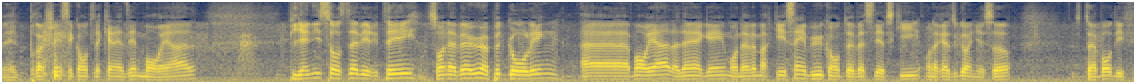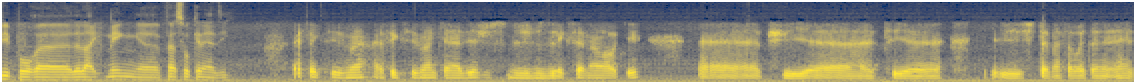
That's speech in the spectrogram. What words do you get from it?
mais le prochain, c'est contre le Canadien de Montréal. Puis Yannis, si on se dit la vérité, si on avait eu un peu de goaling à Montréal, la dernière game, on avait marqué 5 buts contre Vasilevski, on aurait dû gagner ça. C'est un bon défi pour euh, le Lightning euh, face aux Canadiens. Effectivement, effectivement, le Canadien joue, du excellent hockey. Euh, puis, justement, ça va être un,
